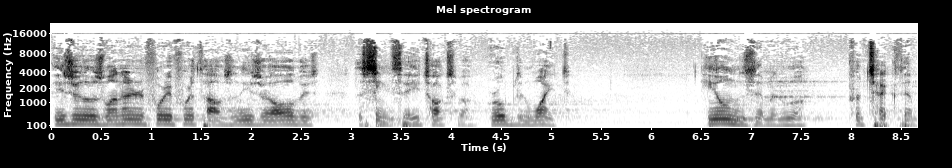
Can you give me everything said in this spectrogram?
These are those 144,000. These are all the, the saints that he talks about, robed in white. He owns them and will protect them.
